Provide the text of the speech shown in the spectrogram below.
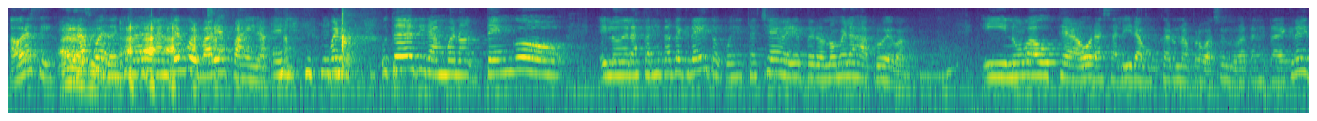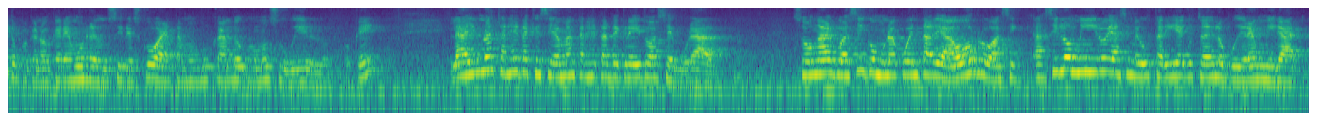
Ahora sí, Ahora ahora, sí. puedo, es que me adelanté por varias páginas. Bueno, ustedes dirán, bueno, tengo eh, lo de las tarjetas de crédito, pues está chévere, pero no me las aprueban. Y no va usted ahora a salir a buscar una aprobación de una tarjeta de crédito porque no queremos reducir score, estamos buscando cómo subirlo, ¿ok? Hay unas tarjetas que se llaman tarjetas de crédito aseguradas. Son algo así como una cuenta de ahorro, así, así lo miro y así me gustaría que ustedes lo pudieran mirar,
